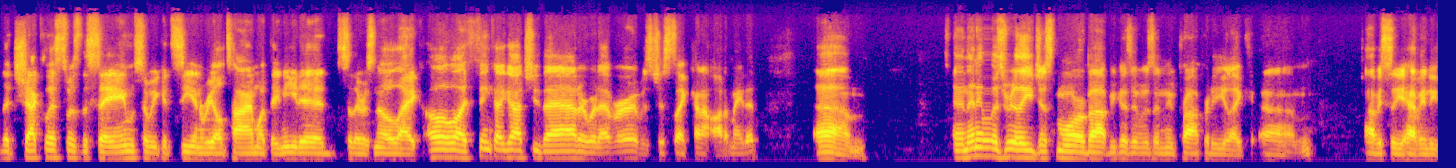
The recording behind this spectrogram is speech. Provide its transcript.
the checklist was the same so we could see in real time what they needed so there was no like oh i think i got you that or whatever it was just like kind of automated um, and then it was really just more about because it was a new property like um, obviously having to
